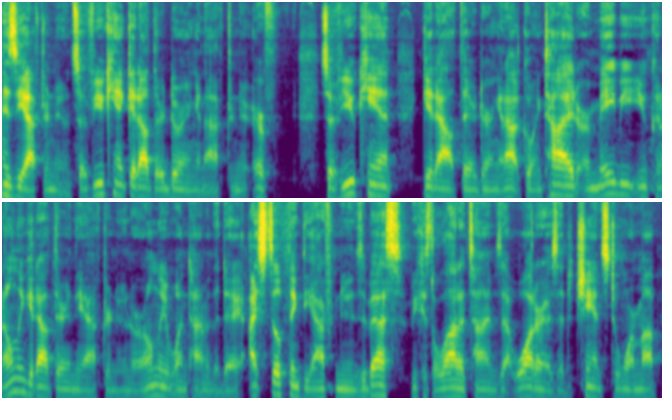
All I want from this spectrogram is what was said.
is the afternoon. So if you can't get out there during an afternoon or so if you can't get out there during an outgoing tide, or maybe you can only get out there in the afternoon or only at one time of the day, I still think the afternoon is the best because a lot of times that water has had a chance to warm up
